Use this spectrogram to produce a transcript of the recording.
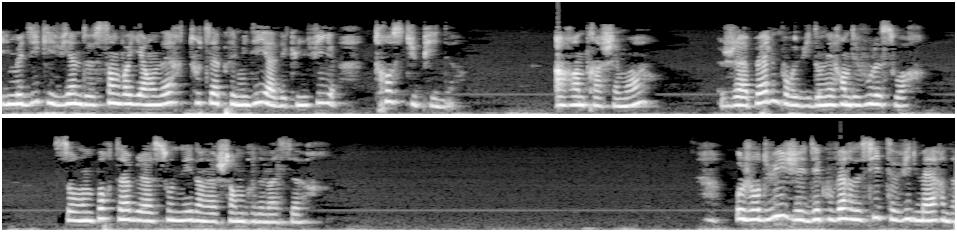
Il me dit qu'il vient de s'envoyer en l'air toute l'après-midi avec une fille trop stupide. En rentrant chez moi, j'appelle pour lui donner rendez-vous le soir. Son portable a sonné dans la chambre de ma sœur. Aujourd'hui, j'ai découvert le site Vide Merde.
